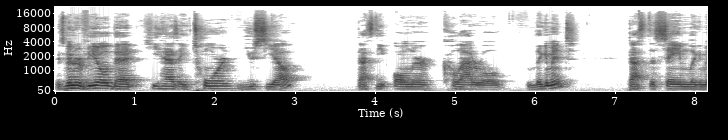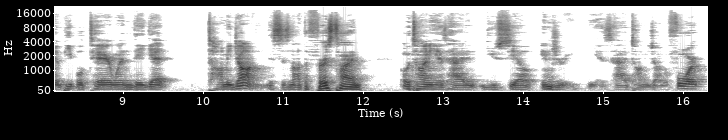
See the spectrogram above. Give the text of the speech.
It's been revealed that he has a torn UCL. That's the ulnar collateral ligament. That's the same ligament people tear when they get Tommy John. This is not the first time Ohtani has had an UCL injury. He has had Tommy John before,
